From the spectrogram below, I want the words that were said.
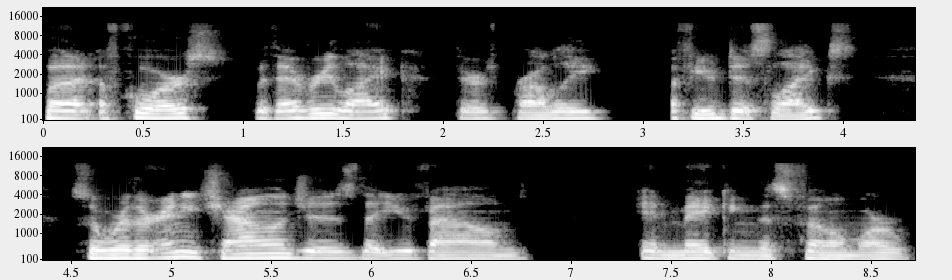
But of course, with every like, there's probably a few dislikes. So, were there any challenges that you found in making this film, or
